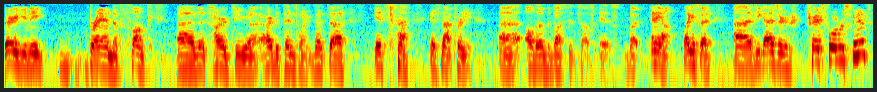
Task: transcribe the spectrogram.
very unique brand of funk uh, that's hard to uh, hard to pinpoint. But uh, it's it's not pretty. Uh, although the bust itself is. But anyhow, like I said, uh, if you guys are Transformers fans,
